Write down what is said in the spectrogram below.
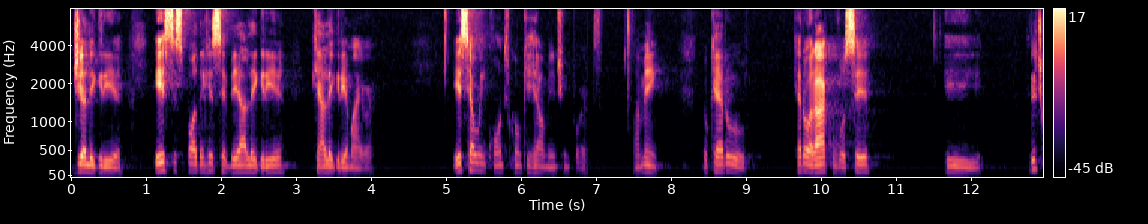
de alegria esses podem receber a alegria que é a alegria maior. Esse é o encontro com o que realmente importa. Amém? Eu quero, quero orar com você e queria te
